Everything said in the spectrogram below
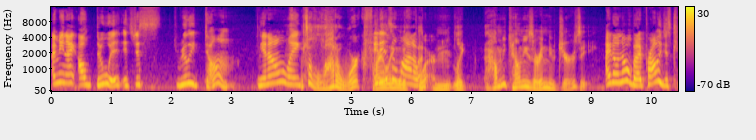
I mean, I, I'll do it. It's just really dumb. You know, like That's a lot of work filing. is a lot of work. n- like how many counties are in New Jersey? I don't know, but I probably just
